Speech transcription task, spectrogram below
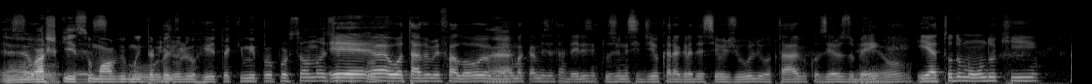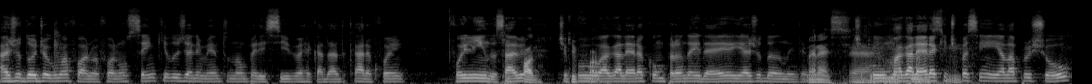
é É, eu acho que isso é move muita o coisa. Júlio Rita que me proporcionou isso É, aqui. é, tudo. o Otávio me falou, eu É. ganhei uma camiseta deles, inclusive nesse dia eu quero agradecer o Júlio, o Otávio, Cozinheiros do Bem. Eu- E é todo mundo que ajudou de alguma forma. Foram 100 quilos de alimento não perecível arrecadado. Cara, foi, foi lindo, sabe? foda, que Tipo, foda. a galera comprando a ideia e ajudando, entendeu? Merece. É. Tipo, Muito uma galera merece que, tipo assim, ia lá pro show,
